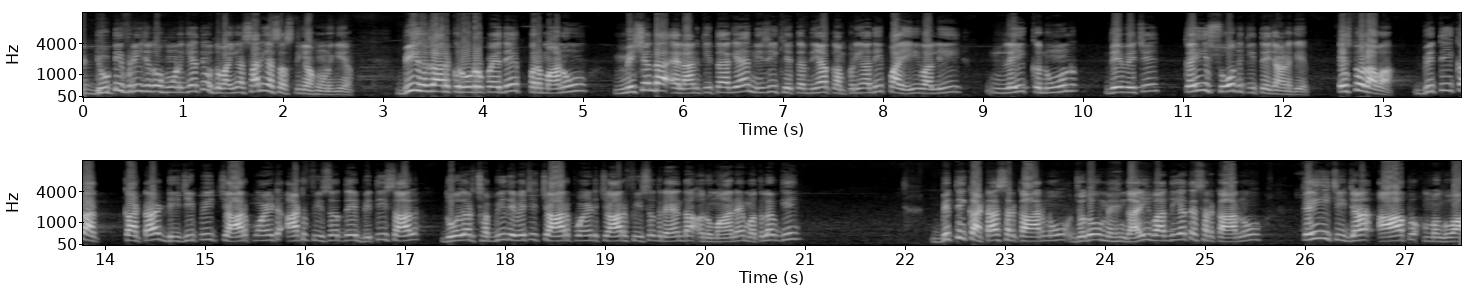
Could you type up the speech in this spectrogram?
ਡਿਊਟੀ ਫ੍ਰੀ ਜਦੋਂ ਹੋਣਗੀਆਂ ਤੇ ਉਹ ਦਵਾਈਆਂ ਸਾਰੀਆਂ ਸਸਤੀਆਂ ਹੋਣਗੀਆਂ। 20000 ਕਰੋੜ ਰੁਪਏ ਦੇ ਪਰਮਾਣੂ ਮਿਸ਼ਨ ਦਾ ਐਲਾਨ ਕੀਤਾ ਗਿਆ ਨਿੱਜੀ ਖੇਤਰ ਦੀਆਂ ਕੰਪਨੀਆਂ ਦੀ ਭਾਈਵਾਲੀ ਲਈ ਕਾਨੂੰਨ ਦੇ ਵਿੱਚ ਕਈ ਸੋਧ ਕੀਤੇ ਜਾਣਗੇ। ਇਸ ਤੋਂ ਇਲਾਵਾ ਵਿੱਤੀ ਘਾ- ਘਾਟਾ ਡੀਜੀਪੀ 4.8% ਫੀਸਦ ਦੇ ਵਿੱਤੀ ਸਾਲ 2026 ਦੇ ਵਿੱਚ 4.4% ਫੀਸਦ ਰਹਿਣ ਦਾ ਅਨੁਮਾਨ ਹੈ। ਮਤਲਬ ਕਿ? ਵਿੱਤੀ ਘਾਟਾ ਸਰਕਾਰ ਨੂੰ ਜਦੋਂ ਮਹਿੰਗਾਈ ਵਧਦੀ ਹੈ ਤੇ ਸਰਕਾਰ ਨੂੰ ਕਈ ਚੀਜ਼ਾਂ ਆਪ ਮੰਗਵਾ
